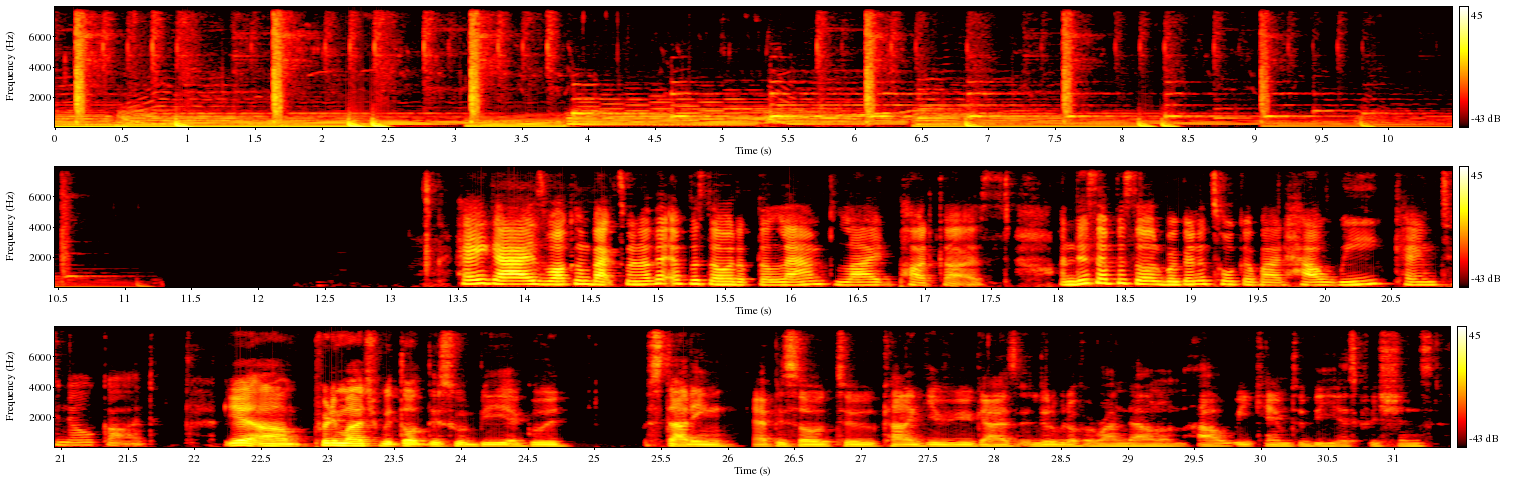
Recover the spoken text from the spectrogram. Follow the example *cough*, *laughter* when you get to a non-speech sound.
Hey guys, welcome back to another episode of the Lamp Light Podcast. On this episode, we're going to talk about how we came to know God. Yeah, um, pretty much we thought this would be a good starting episode to kind of give you guys a little bit of a rundown on how we came to be as Christians.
